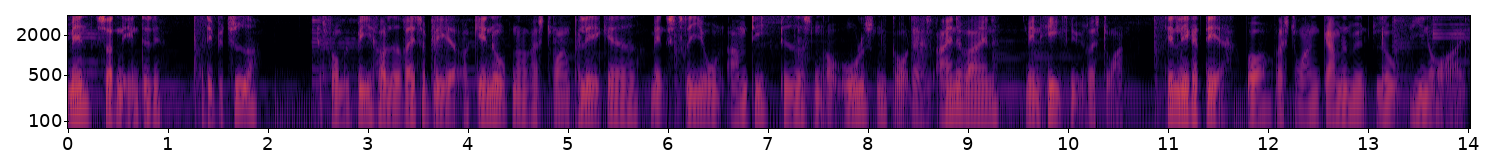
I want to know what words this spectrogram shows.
Men sådan endte det, og det betyder, at Formel B-holdet retablerer og genåbner restaurant Palægade, mens trioen Amdi, Pedersen og Olesen går deres egne vegne med en helt ny restaurant. Den ligger der, hvor restaurant Gammelmønt lå i en årrække.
